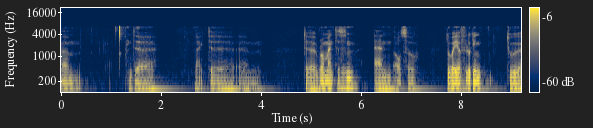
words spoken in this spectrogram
um, the like the um, the romanticism and also the way of looking to a,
